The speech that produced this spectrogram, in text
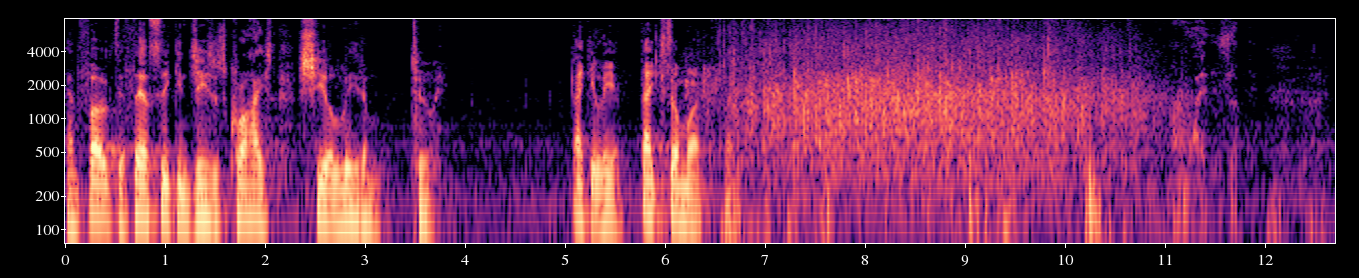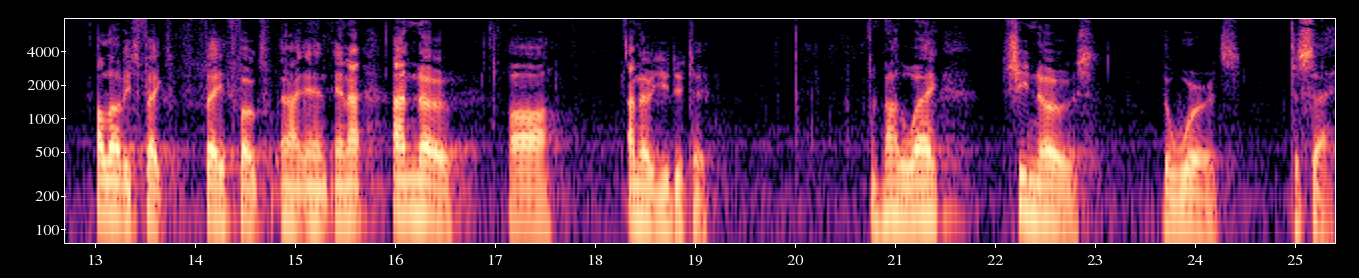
And folks, if they're seeking Jesus Christ, she'll lead them to Him. Thank you, Leah. Thank you so much. Thank you. I love these faith, faith folks, and I, and, and I, I know, uh, I know you do too. And by the way, she knows the words to say.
